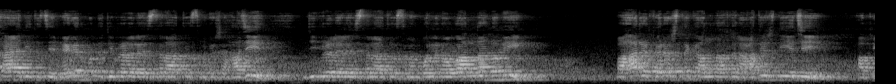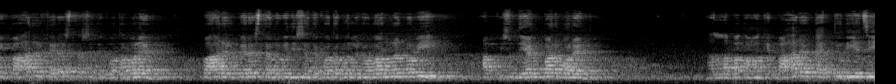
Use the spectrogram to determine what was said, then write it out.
ছায়া দিতেছে। মেঘের মধ্যে জিবরাল আলাহ ইসলাম এসে হাজির। জিবরাল আলাহ ইসলাম বললেন ও আল্লাহ নবী, পাহাড়ের ফেরস্তাকে আল্লাহ তালা আদেশ দিয়েছে। আপনি পাহাড়ের ফেরস্তার সাথে কথা বলেন। পাহাড়ের ফেরস্তা নবীদের সাথে কথা বলেন ও আল্লাহ নবী, আপনি শুধু একবার বলেন। আল্লাহ পাক আমাকে পাহাড়ের দায়িত্ব দিয়েছে।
